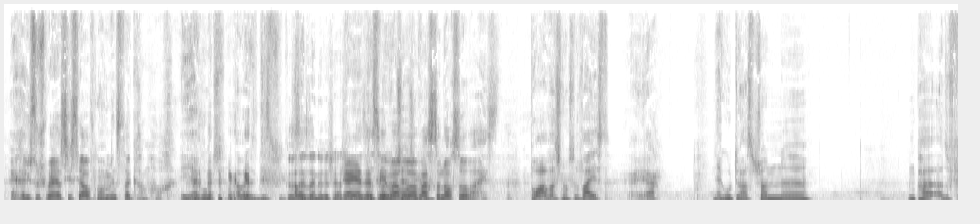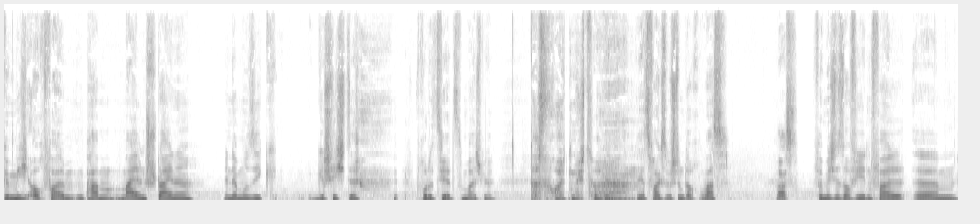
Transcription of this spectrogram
Ja, ist ja nicht so schwer, das siehst du ja auf meinem Instagram auch. ja gut, aber, das, Das ist aber ja seine Recherche. Ja, jetzt Das erzähl mal, Recherche, was genau. du noch so weißt. boah, was ich noch so weiß. Ja, ja. Na gut, du hast schon äh, ein paar, also für mich auch vor allem, ein paar Meilensteine in der Musikgeschichte produziert zum Beispiel. Das freut mich zu hören. Ja, jetzt fragst du bestimmt auch, was? Was? Für mich ist auf jeden Fall ähm,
